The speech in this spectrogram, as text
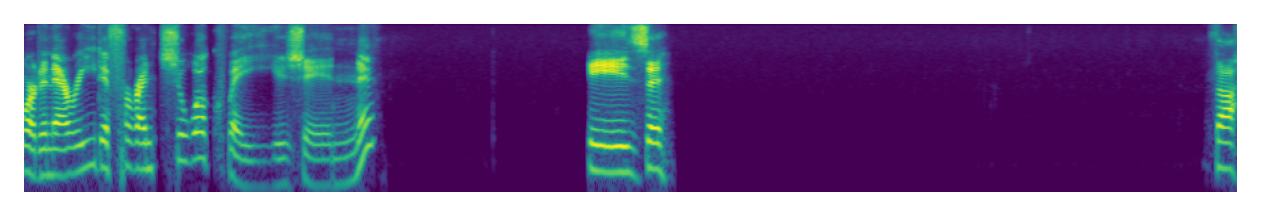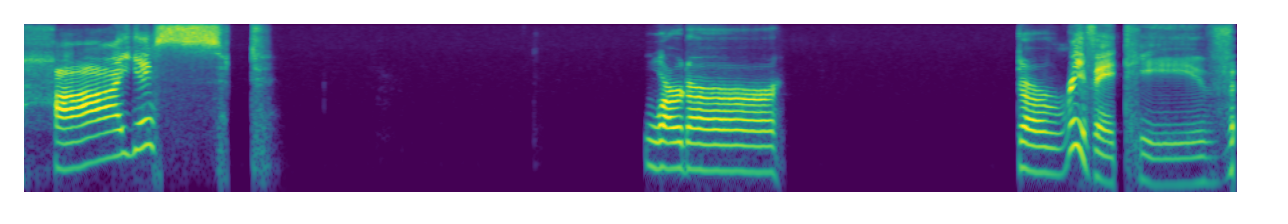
ordinary differential equation is the highest order derivative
